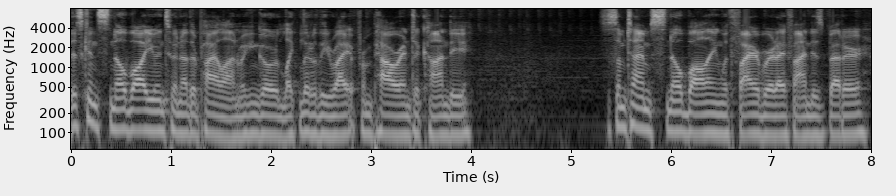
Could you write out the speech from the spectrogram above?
This can snowball you into another pylon. We can go like literally right from power into Condi. So sometimes snowballing with Firebird I find is better.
